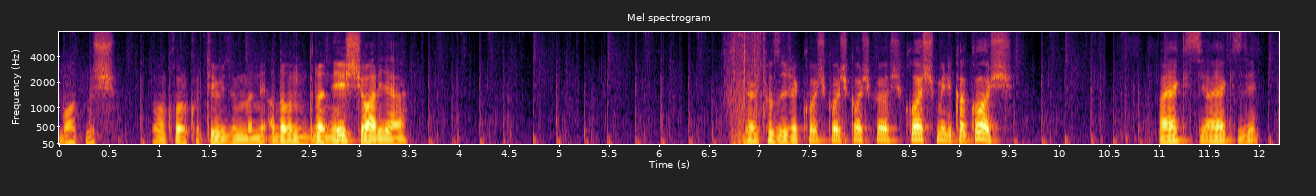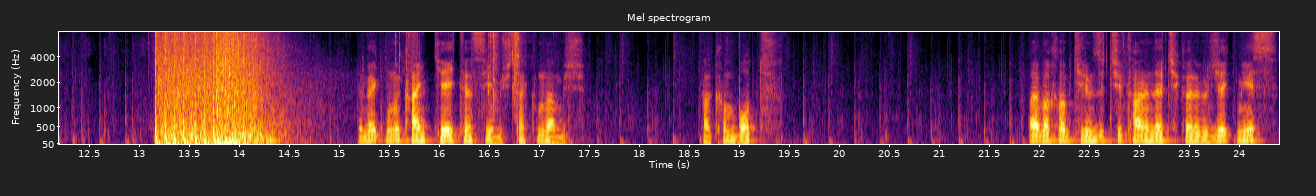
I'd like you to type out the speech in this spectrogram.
Batmış. Ulan korkutuyor yüzümden. Ne, adamın burada ne işi var ya? Gel hızlıca koş koş koş koş. Koş Milika koş. Ayak izi ayak izi. Demek bunun kankiyetasıymış takımlanmış. Takım bot. Hadi bakalım kilimizi çift haneler çıkarabilecek miyiz?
